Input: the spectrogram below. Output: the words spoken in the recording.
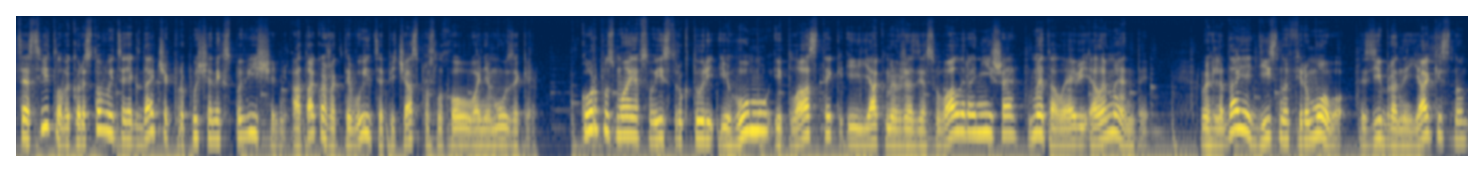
Це світло використовується як датчик пропущених сповіщень, а також активується під час прослуховування музики. Корпус має в своїй структурі і гуму, і пластик, і, як ми вже з'ясували раніше, металеві елементи. Виглядає дійсно фірмово, зібраний якісно,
